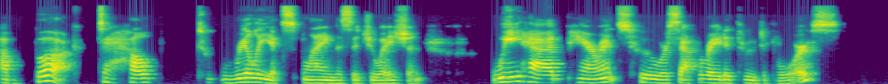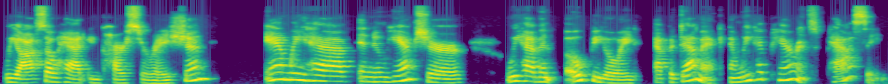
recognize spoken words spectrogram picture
a book to help to really explain the situation. We had parents who were separated through divorce. We also had incarceration. And we have in New Hampshire, we have an opioid epidemic, and we had parents passing.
